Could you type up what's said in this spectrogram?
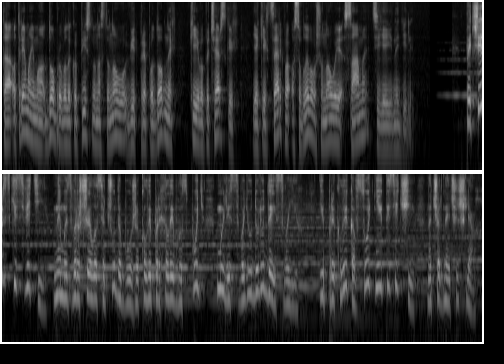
та отримаємо добру великопісну настанову від преподобних Києво-Печерських, яких церква особливо вшановує саме цієї неділі. Печерські святі ними звершилося чудо Боже, коли прихилив Господь милість свою до людей своїх і прикликав сотні й тисячі на чернечий шлях.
